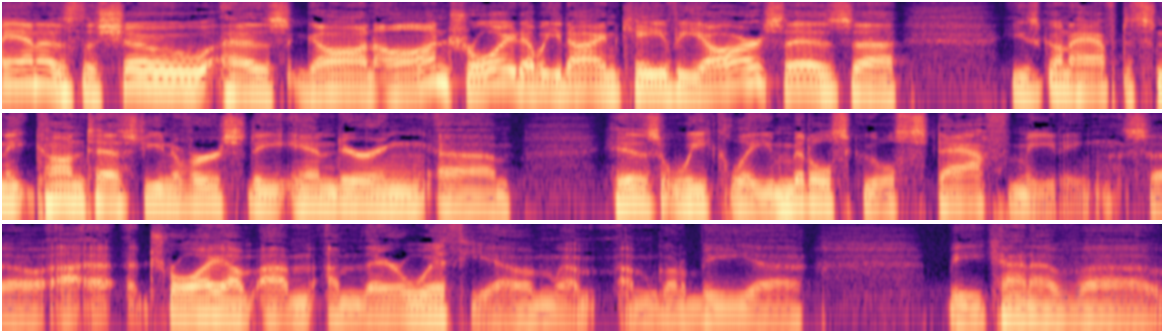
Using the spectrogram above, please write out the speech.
in as the show has gone on. Troy W9KVR says uh, he's going to have to sneak Contest University in during. Um, his weekly middle school staff meeting. So, uh, Troy, I'm, I'm, I'm there with you. I'm, I'm, I'm going to be, uh, be kind of uh,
